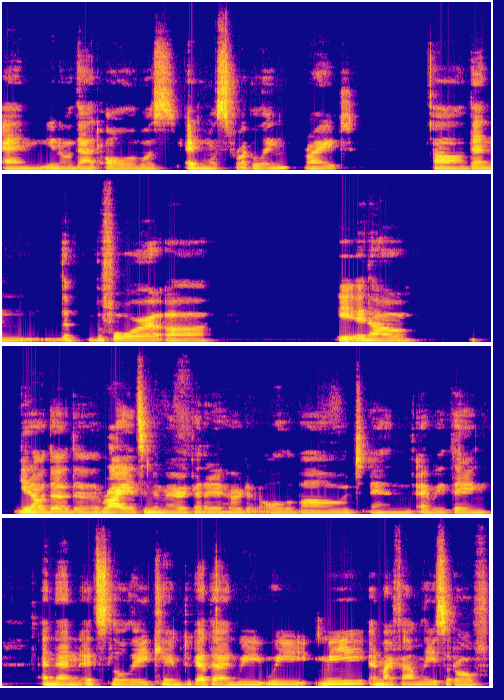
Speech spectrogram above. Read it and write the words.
and you know that all was everyone was struggling, right? Uh, then the before uh, you know you know the the riots in America that I heard all about and everything. And then it slowly came together and we we me and my family sort of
